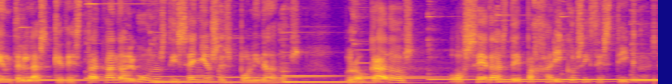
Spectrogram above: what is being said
entre las que destacan algunos diseños espolinados, brocados o sedas de pajaricos y cesticas.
